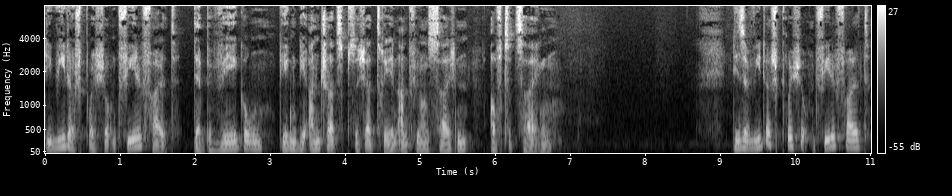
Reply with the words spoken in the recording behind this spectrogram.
die Widersprüche und Vielfalt der Bewegung gegen die Anstaltspsychiatrie in Anführungszeichen aufzuzeigen. Diese Widersprüche und Vielfalt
